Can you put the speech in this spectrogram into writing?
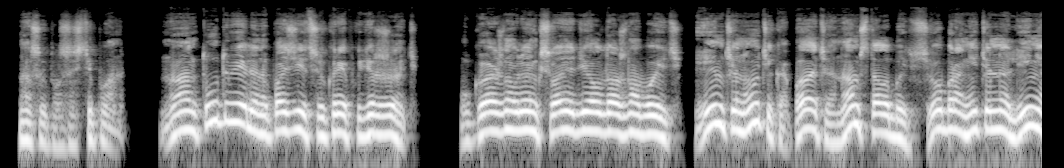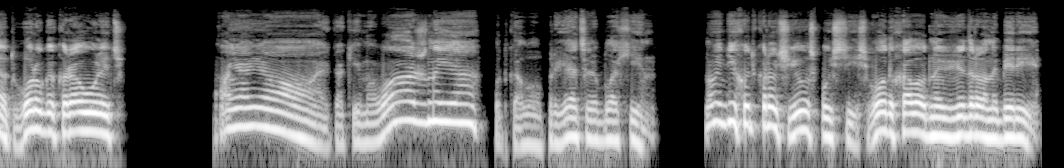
— насупился Степан. «Нам тут велено позицию крепко держать. У каждого Ленька свое дело должно быть. Им тянуть и копать, а нам, стало быть, всю оборонительную линию от ворога караулить. «Ой-ой-ой, какие мы важные!» — подколол приятеля Блохин. «Ну иди хоть к ручью спустись, воду холодную в ведро набери.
